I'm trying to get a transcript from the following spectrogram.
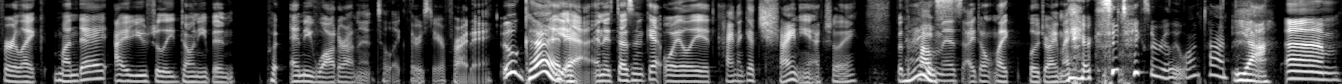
for like Monday, I usually don't even put any water on it till like Thursday or Friday. Oh, good. Yeah, and it doesn't get oily. It kind of gets shiny actually. But the problem is I don't like blow drying my hair because it takes a really long time. Yeah. Um.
